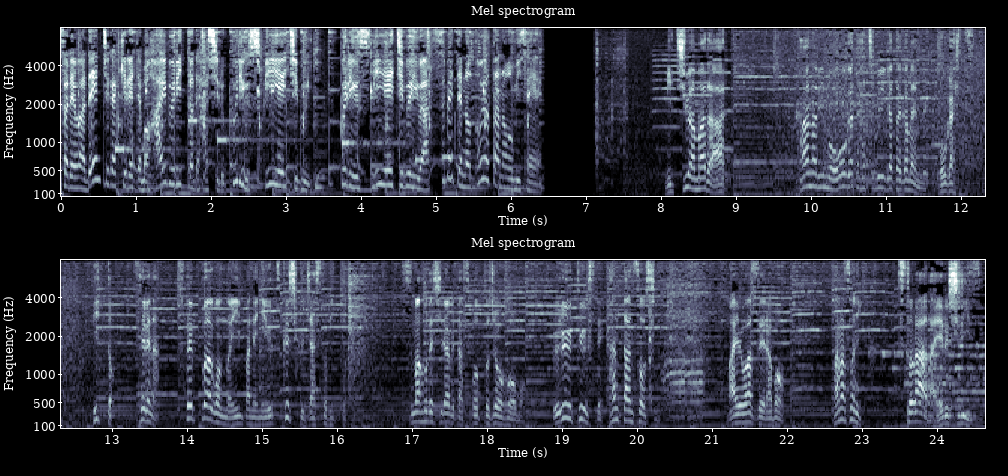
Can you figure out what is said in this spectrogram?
それは電池が切れてもハイブリッドで走るプリウス PHV。プリウス PHV は全てのトヨタのお店へ。道はまだある。カーナビも大型 8V 型画面で高画質フィットセレナステップワゴンのインパネに美しくジャストフィットスマホで調べたスポット情報も Bluetooth で簡単送信迷わず選ぼうパナソニックストラーダ L シリーズ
